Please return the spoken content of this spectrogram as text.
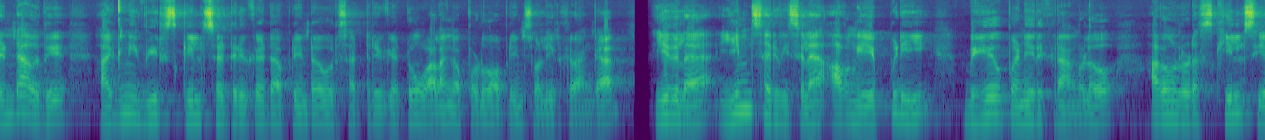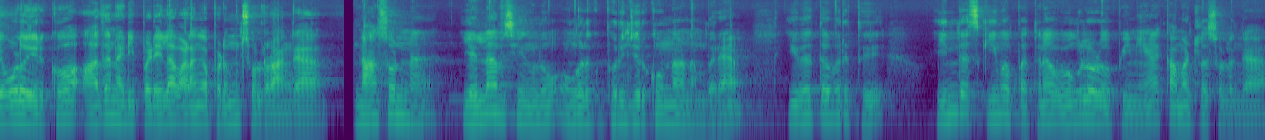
ரெண்டாவது அக்னிவீர் ஸ்கில் சர்டிஃபிகேட் அப்படின்ற ஒரு சர்டிஃபிகேட்டும் வழங்கப்படும் அப்படின்னு சொல்லியிருக்கிறாங்க. இதில் இன் சர்வீஸில் அவங்க எப்படி பிஹேவ் பண்ணியிருக்கிறாங்களோ அவங்களோட ஸ்கில்ஸ் எவ்வளோ இருக்கோ அதன் அடிப்படையில் வழங்கப்படும் சொல்கிறாங்க நான் சொன்ன எல்லா விஷயங்களும் உங்களுக்கு புரிஞ்சிருக்கும்னு நான் நம்புகிறேன் இதை தவிர்த்து இந்த ஸ்கீமை பற்றின உங்களோட ஒப்பீனியை கமெண்ட்டில் சொல்லுங்கள்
